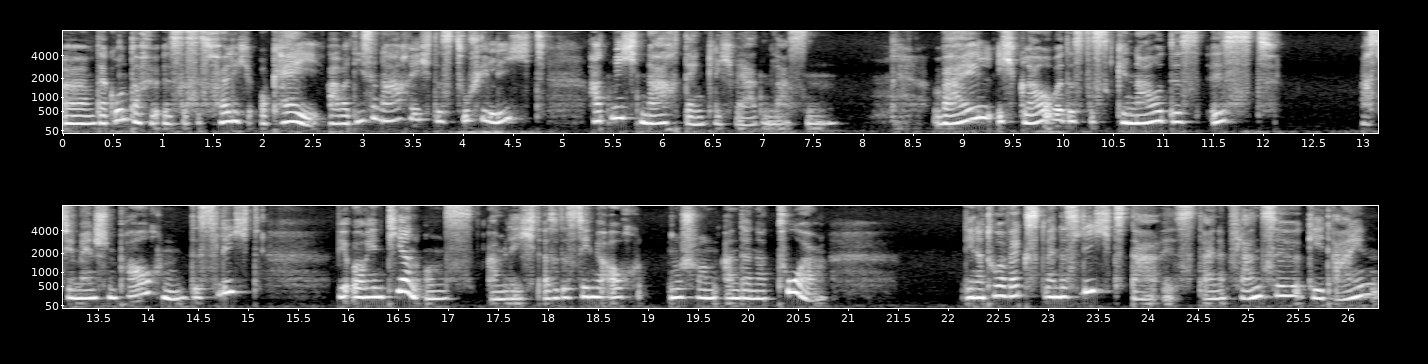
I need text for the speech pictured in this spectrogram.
äh, der Grund dafür ist. Das ist völlig okay. Aber diese Nachricht, das zu viel Licht, hat mich nachdenklich werden lassen. Weil ich glaube, dass das genau das ist, was wir Menschen brauchen, das Licht wir orientieren uns am Licht. Also das sehen wir auch nur schon an der Natur. Die Natur wächst, wenn das Licht da ist. Eine Pflanze geht ein,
